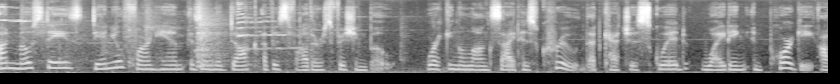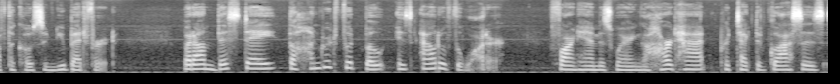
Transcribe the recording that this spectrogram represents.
On most days, Daniel Farnham is on the dock of his father's fishing boat, working alongside his crew that catches squid, whiting, and porgy off the coast of New Bedford. But on this day, the 100 foot boat is out of the water. Farnham is wearing a hard hat, protective glasses,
